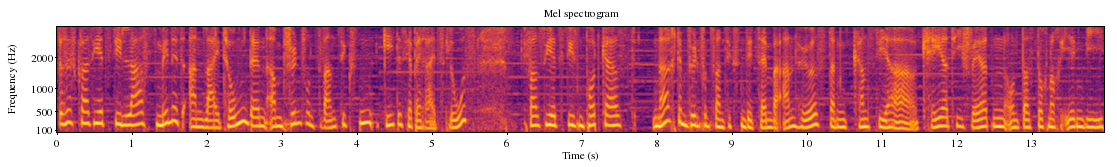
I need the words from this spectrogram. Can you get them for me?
das ist quasi jetzt die Last-Minute-Anleitung, denn am 25. geht es ja bereits los. Falls du jetzt diesen Podcast nach dem 25. Dezember anhörst, dann kannst du ja kreativ werden und das doch noch irgendwie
